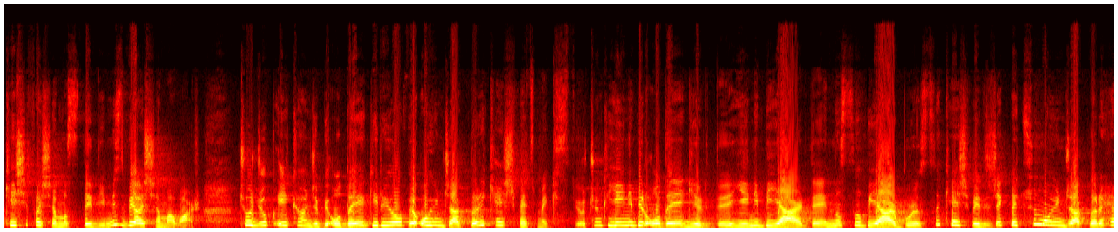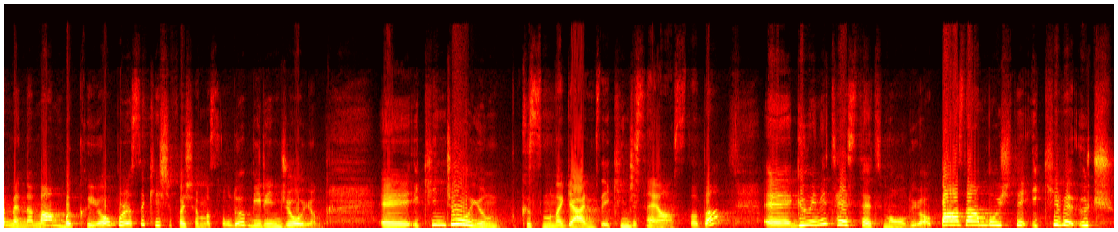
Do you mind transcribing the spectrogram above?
keşif aşaması dediğimiz bir aşama var. Çocuk ilk önce bir odaya giriyor ve oyuncakları keşfetmek istiyor. Çünkü yeni bir odaya girdi, yeni bir yerde, nasıl bir yer burası keşfedecek ve tüm oyuncakları hemen hemen bakıyor. Burası keşif aşaması oluyor, birinci oyun. E, ikinci oyun kısmına geldiğimizde, ikinci seansta da e, güveni test etme oluyor. Bazen bu işte 2 ve 3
